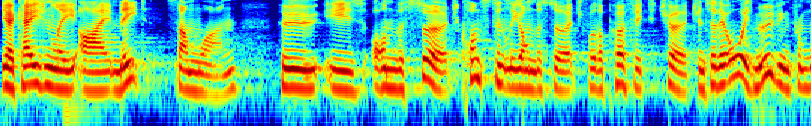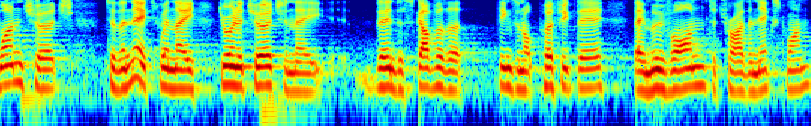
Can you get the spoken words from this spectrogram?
Yeah, occasionally I meet someone who is on the search, constantly on the search for the perfect church. And so they're always moving from one church to the next. When they join a church and they then discover that things are not perfect there, they move on to try the next one.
